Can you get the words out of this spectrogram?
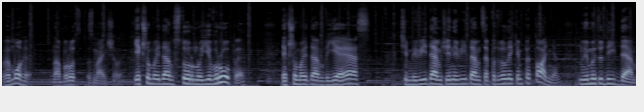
вимоги наоборот зменшили. Якщо ми йдемо в сторону Європи, якщо ми йдемо в ЄС, чи ми війдемо, чи не війдемо, це під великим питанням. Ну і ми туди йдемо.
